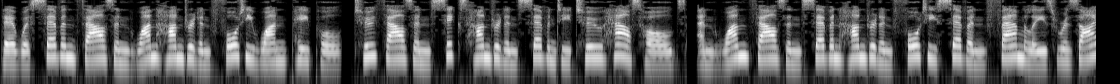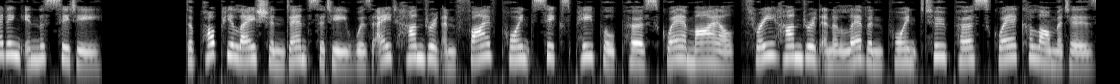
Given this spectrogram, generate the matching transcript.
there were 7,141 people, 2,672 households, and 1,747 families residing in the city. The population density was 805.6 people per square mile, 311.2 per square kilometers.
